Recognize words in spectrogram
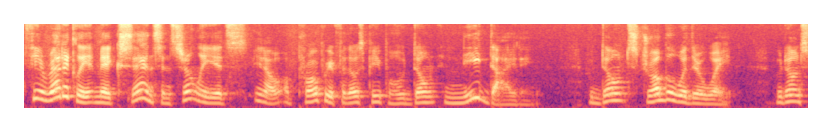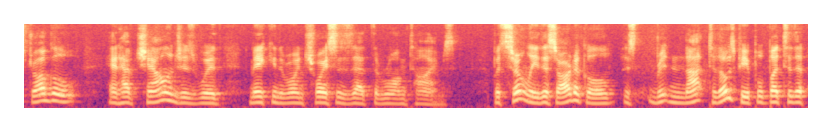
theoretically, it makes sense, and certainly it's you know appropriate for those people who don't need dieting, who don't struggle with their weight, who don't struggle and have challenges with making the wrong choices at the wrong times. But certainly, this article is written not to those people, but to the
